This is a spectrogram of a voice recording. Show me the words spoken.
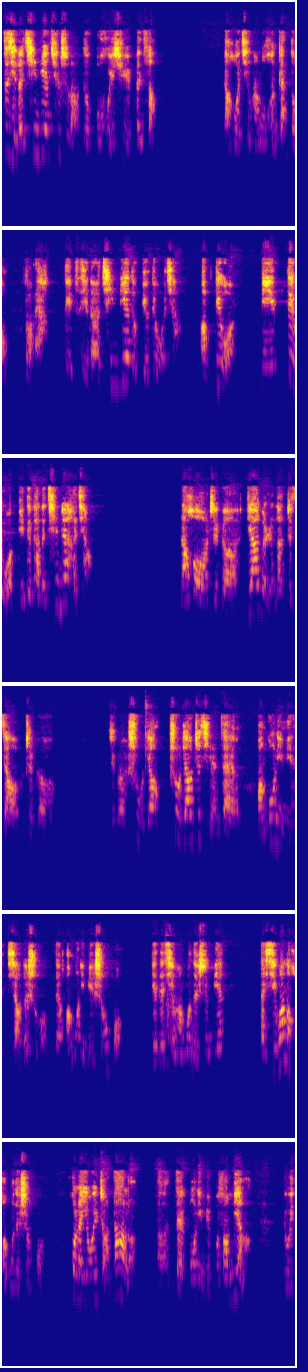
自己的亲爹去世了都不回去奔丧，然后齐桓公很感动，说：“哎呀，对自己的亲爹都比对我强，啊，对我比对我比对他的亲爹还强。”然后这个第二个人呢，这叫这个这个树雕。树雕之前在皇宫里面，小的时候在皇宫里面生活，也在齐桓公的身边，他习惯了皇宫的生活。后来因为长大了，呃，在宫里面不方便了，因为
